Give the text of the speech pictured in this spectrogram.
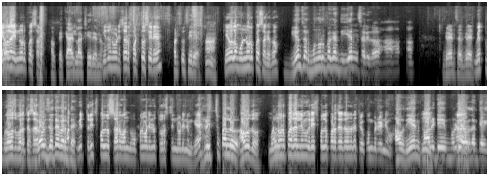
ಕೇವಲ ಇನ್ನೂರು ರೂಪಾಯಿ ಸರ್ ಓಕೆ ಕ್ಯಾಟ್ಲಾಗ್ ಸೀರೆ ಇದು ನೋಡಿ ಸರ್ ಪಟ್ಟು ಸೀರೆ. ಪಟ್ಟು ಸೀರೆ. ಹಾ ಕೇವಲ ಮುನ್ನೂರು ರೂಪಾಯಿ ಸರ್ ಇದು. ಏನ್ ಸರ್ ಮುನ್ನೂರು ರೂಪಾಯಿ ಅಂತ ಏನ್ ಸರ್ ಇದು? Great sir great with blouse ಬರುತ್ತೆ ಸರ್ ಬ್ಲೌಸ್ ಜೊತೆ ಬರುತ್ತೆ. ವಿತ್ ರಿಚ್ ಪಲ್ಲು ಸರ್ ಒಂದು ಓಪನ್ ಮಾಡಿ ತೋರಿಸ್ತೀನಿ ನೋಡಿ ನಿಮ್ಗೆ. ರಿಚ್ ಪಲ್ಲು ಹೌದು. ಮುನ್ನೂರು ರೂಪಾಯಿದಲ್ಲಿ ನಿಮ್ಗೆ ರಿಚ್ ಪಲ್ಲು ಕೊಡ್ತಾ ಇದ್ದು ಅಂದ್ರೆ ತಿಳ್ಕೊಂಡ್ಬಿಡ್ರಿ ನೀವು. ಹೌದು ಏನ್ ಕ್ವಾಲಿಟಿ ಮುರಳಿ. ಅವ್ರದ್ದು ಅಂತ ಹೇಳಿ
